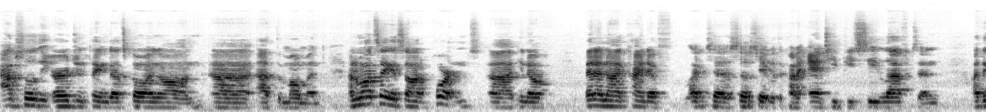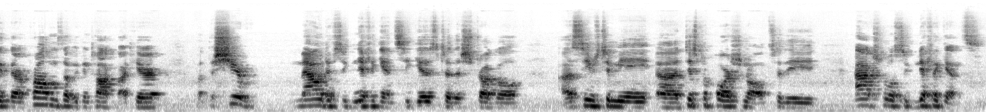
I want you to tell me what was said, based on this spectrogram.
absolutely urgent thing that's going on uh, at the moment? And I'm not saying it's not important. Uh, you know, Ben and I kind of like to associate with the kind of anti-PC left, and I think there are problems that we can talk about here. But the sheer amount of significance he gives to this struggle uh, seems to me uh, disproportional to the actual significance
